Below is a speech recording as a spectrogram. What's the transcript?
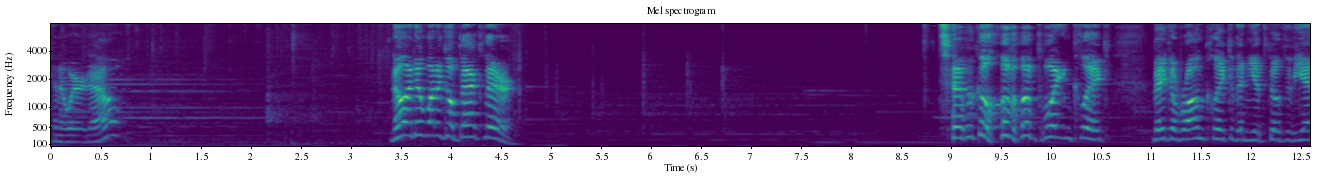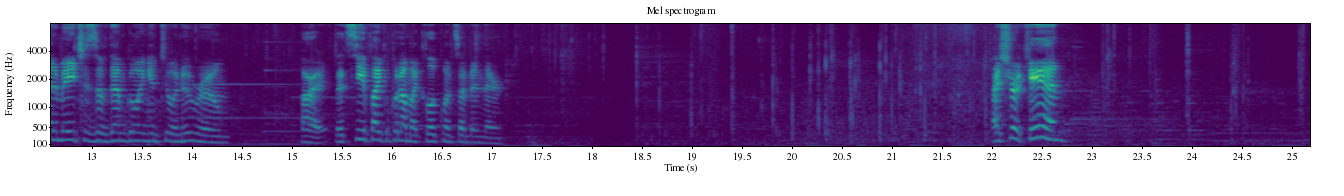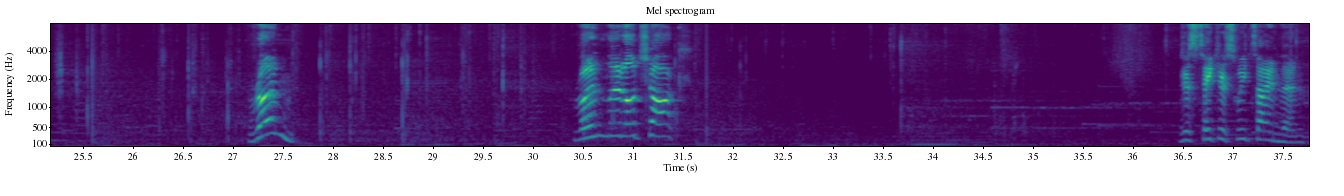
Can I wear it now? No, I didn't want to go back there. of a point and click. Make a wrong click and then you have to go through the animations of them going into a new room. Alright, let's see if I can put on my cloak once I'm in there. I sure can. Run! Run, little Tsioque! Just take your sweet time then.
